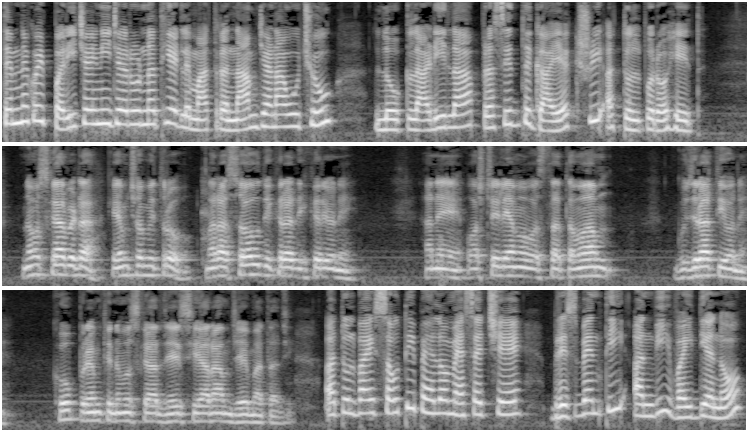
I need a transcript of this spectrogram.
તેમને કોઈ પરિચયની જરૂર નથી એટલે માત્ર નામ જણાવું છું. લોકલાડીલા પ્રસિદ્ધ ગાયક શ્રી અતુલ પુરોહિત. નમસ્કાર બેટા કેમ છો મિત્રો? મારા સૌ દીકરા દીકરીઓને અને ઓસ્ટ્રેલિયામાં વસતા તમામ ગુજરાતીઓને ખૂબ પ્રેમથી નમસ્કાર. જય સિયારામ જય માતાજી. અતુલભાઈ સૌથી પહેલો મેસેજ છે બ્રિસ્બેનથી અન્વી વૈદ્યનો.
